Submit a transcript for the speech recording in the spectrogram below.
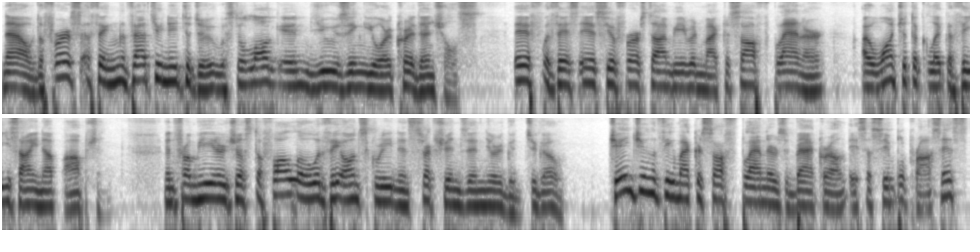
Now, the first thing that you need to do is to log in using your credentials. If this is your first time here in Microsoft Planner, I want you to click the sign up option. And from here, just follow the on-screen instructions and you're good to go. Changing the Microsoft Planner's background is a simple process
